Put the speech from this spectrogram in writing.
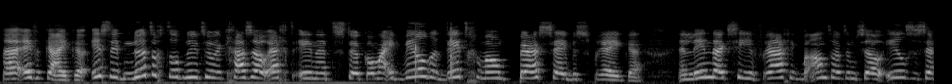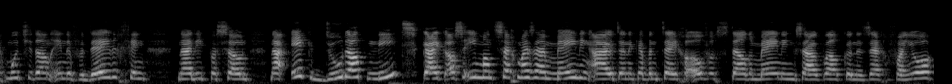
Uh, even kijken. Is dit nuttig tot nu toe? Ik ga zo echt in het stuk. Maar ik wilde dit gewoon per se bespreken. En Linda, ik zie je vraag. Ik beantwoord hem zo. Ilse zegt: Moet je dan in de verdediging naar die persoon? Nou, ik doe dat niet. Kijk, als iemand zeg maar zijn mening uit. En ik heb een tegenovergestelde mening. Zou ik wel kunnen zeggen: van joh,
